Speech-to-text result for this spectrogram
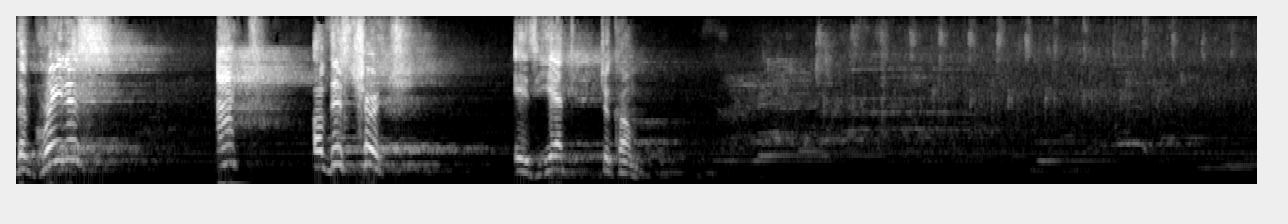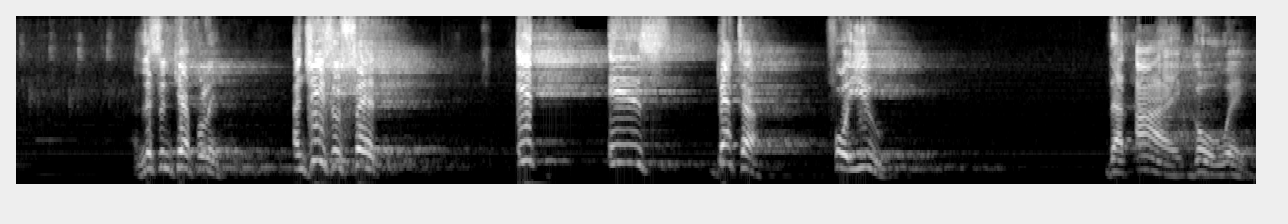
The greatest act of this church is yet to come. Listen carefully. And Jesus said, It is better for you that I go away.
